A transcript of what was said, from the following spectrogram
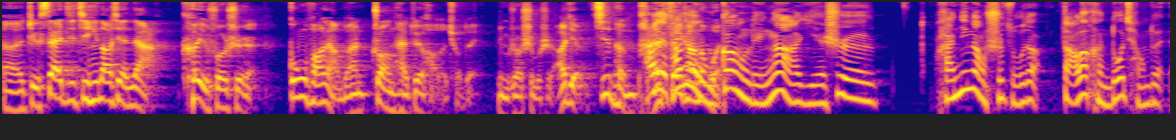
呃，这个赛季进行到现在啊，可以说是攻防两端状态最好的球队，你们说是不是？而且基本盘非常的稳。杠零啊，也是含金量十足的，打了很多强队。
